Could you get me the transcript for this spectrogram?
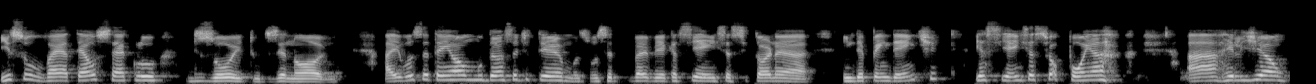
Isso vai até o século XVIII, XIX. Aí você tem uma mudança de termos. Você vai ver que a ciência se torna independente e a ciência se opõe à, à religião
